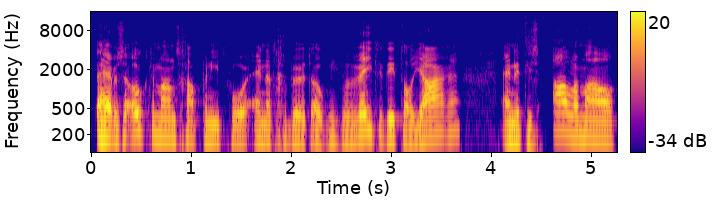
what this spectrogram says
Daar hebben ze ook de manschappen niet voor en dat gebeurt ook niet. We weten dit al jaren en het is allemaal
